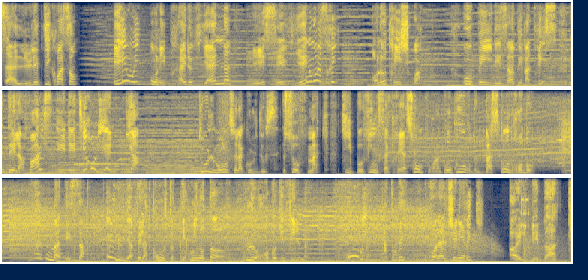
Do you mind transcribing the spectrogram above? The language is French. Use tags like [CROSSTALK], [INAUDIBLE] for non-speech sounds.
Salut les petits croissants. Et oui, on est près de Vienne, et c'est viennoiserie. En Autriche, quoi. Au pays des impératrices, des Lafals et des Tyroliennes, ya. Tout le monde se la coule douce, sauf Mac, qui peaufine sa création pour un concours de baston de robots Matez ça, elle lui a fait la tronche de Terminator, le robot du film. Oh mais attendez, voilà le générique. I'll be back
